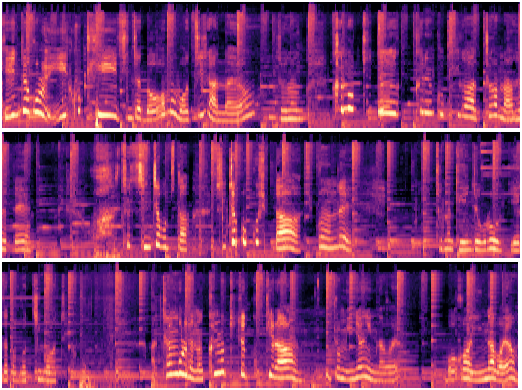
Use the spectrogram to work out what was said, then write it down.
개인적으로 이 쿠키 진짜 너무 멋지지 않나요? 저는 클로티드 크림 쿠키가 처음 나왔을 때 와, 쟤 진짜 멋지다. 진짜 뽑고 싶다 싶었는데 저는 개인적으로 얘가 더 멋진 것 같아요. 아, 참고로 저는 클로티드 쿠키랑 좀 인연이 있나봐요. 뭐가 있나봐요.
